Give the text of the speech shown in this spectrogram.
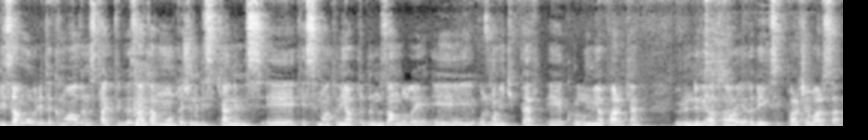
Bizden mobilya takımı aldığınız takdirde zaten montajını biz kendimiz e, teslimatını yaptırdığımızdan dolayı e, uzman ekipler e, kurulumu yaparken üründe bir hata ya da bir eksik parça varsa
